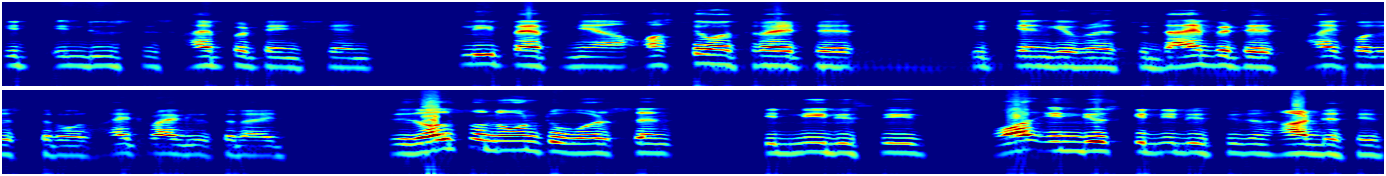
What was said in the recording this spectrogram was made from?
it induces hypertension, sleep apnea, osteoarthritis, it can give rise to diabetes, high cholesterol, high triglyceride. It is also known to worsen kidney disease or induce kidney disease and heart disease.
